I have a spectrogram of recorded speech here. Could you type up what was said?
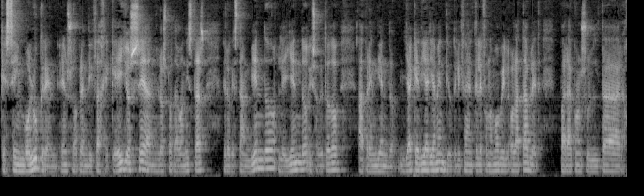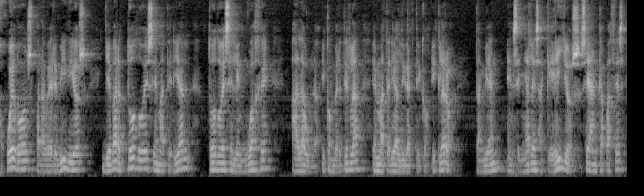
que se involucren en su aprendizaje, que ellos sean los protagonistas de lo que están viendo, leyendo y sobre todo aprendiendo, ya que diariamente utilizan el teléfono móvil o la tablet para consultar juegos, para ver vídeos, llevar todo ese material, todo ese lenguaje al aula y convertirla en material didáctico. Y claro, también enseñarles a que ellos sean capaces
